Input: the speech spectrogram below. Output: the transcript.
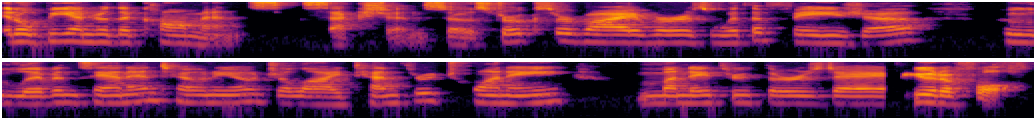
it'll be under the comments section. So, stroke survivors with aphasia who live in San Antonio, July 10 through 20, Monday through Thursday. Beautiful.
